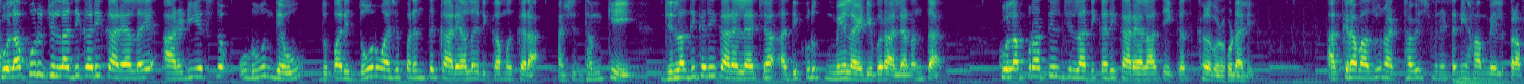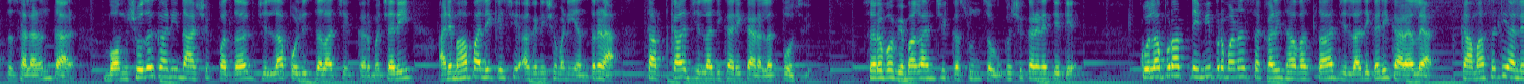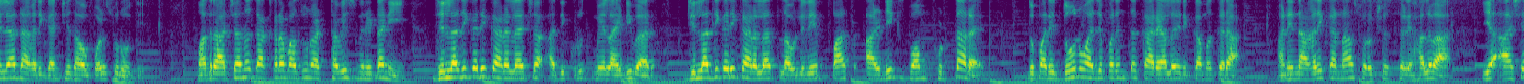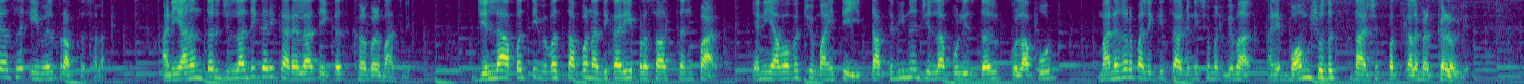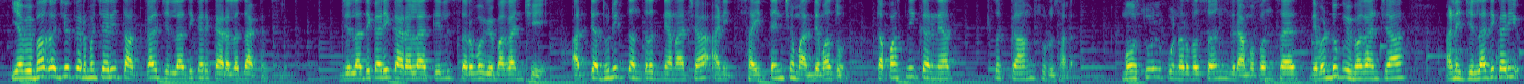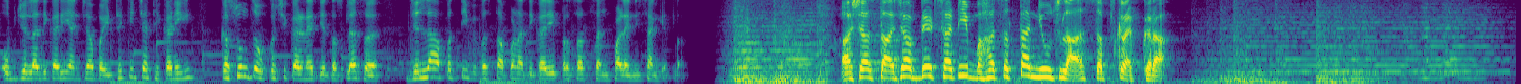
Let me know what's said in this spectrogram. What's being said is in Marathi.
कोल्हापूर जिल्हाधिकारी कार्यालय आर डी एक्सनं उडवून देऊ दुपारी दोन वाजेपर्यंत कार्यालय रिकामं करा अशी धमकी जिल्हाधिकारी कार्यालयाच्या अधिकृत मेल आय डीवर आल्यानंतर कोल्हापुरातील जिल्हाधिकारी कार्यालयात एकच खळबळ उडाली. अकरा वाजून अठ्ठावीस मिनिटांनी हा मेल प्राप्त झाल्यानंतर बॉम्बशोधक आणि नाशक पथक जिल्हा पोलीस दलाचे कर्मचारी आणि महापालिकेची अग्निशमन यंत्रणा तात्काळ जिल्हाधिकारी कार्यालयात पोहोचली. सर्व विभागांची कसून चौकशी करण्यात येते. कोल्हापुरात नेहमीप्रमाणे सकाळी दहा वाजता जिल्हाधिकारी कार्यालयात कामासाठी आलेल्या नागरिकांची धावपळ सुरू होती. मात्र अचानक अकरा वाजून अठ्ठावीस मिनिटांनी जिल्हाधिकारी कार्यालयाच्या अधिकृत मेल आयडीवर जिल्हाधिकारी कार्यालयात लावलेले पाच आरडीक्स बॉम्ब फुटणार आहेत. दुपारी दोन वाजेपर्यंत कार्यालय रिकामं करा आणि नागरिकांना सुरक्षितस्थळी हलवा या आशयाचा ईमेल प्राप्त झाला. आणि यानंतर जिल्हाधिकारी कार्यालयात एकच खळबळ माजली. जिल्हा आपत्ती व्यवस्थापन अधिकारी प्रसाद संगपाळ यांनी याबाबतची माहिती तातडीनं जिल्हा पोलीस दल कोल्हापूर महानगरपालिकेचा अग्निशमन विभाग आणि बॉम्ब शोधक नाशक पथकाला कळवले. या विभागाचे कर्मचारी तात्काळ जिल्हाधिकारी कार्यालयात दाखल झाले. जिल्हाधिकारी कार्यालयातील सर्व विभागांची अत्याधुनिक तंत्रज्ञानाच्या आणि साहित्यांच्या माध्यमातून तपासणी करण्याचं काम सुरू झालं. महसूल पुनर्वसन ग्रामपंचायत निवडणूक विभागांच्या आणि जिल्हाधिकारी उपजिल्हाधिकारी यांच्या बैठकीच्या ठिकाणी कसून चौकशी करण्यात येत असल्याचं जिल्हा आपत्ती व्यवस्थापन अधिकारी प्रसाद संगपाळ यांनी सांगितलं. अशाच ताज्या अपडेटसाठी महासत्ता न्यूजला सबस्क्राईब करा.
